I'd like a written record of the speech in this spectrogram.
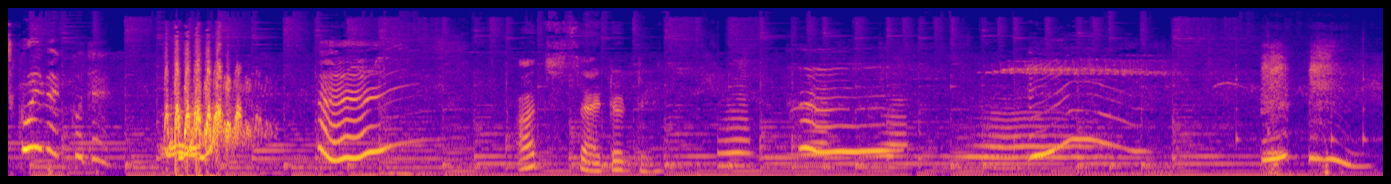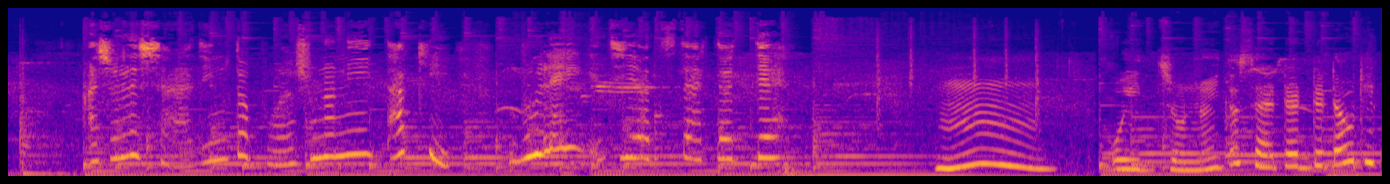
School bag কোথায়? আজ স্যাটারডে। আসলে সারাদিন তো পড়াশোনা নিয়ে থাকি। ভুলেই গেছি আজ স্যাটারডে হুম ওই জন্যই তো স্যাটারডেটাও ঠিক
